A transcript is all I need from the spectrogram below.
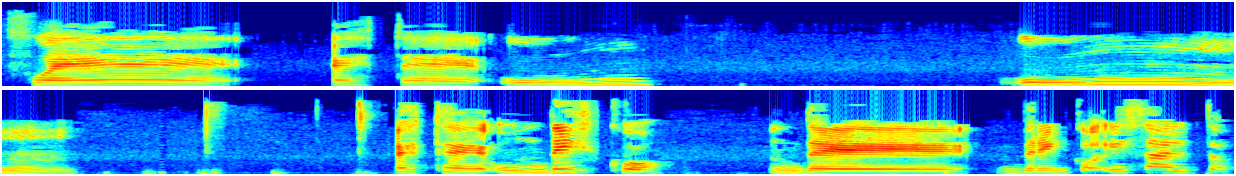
fue este un este un disco de Brinco y Salto,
